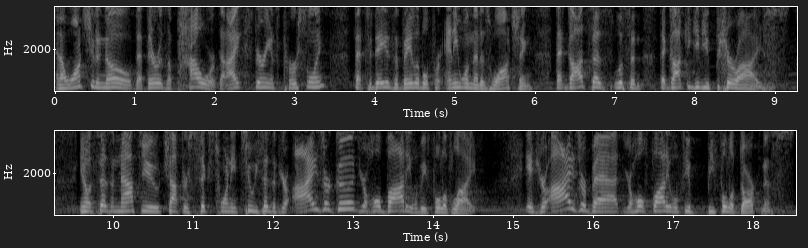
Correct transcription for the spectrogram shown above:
And I want you to know that there is a power that I experience personally that today is available for anyone that is watching. That God says, listen, that God can give you pure eyes. You know, it says in Matthew chapter 6, 22, he says, if your eyes are good, your whole body will be full of light. If your eyes are bad, your whole body will be full of darkness.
